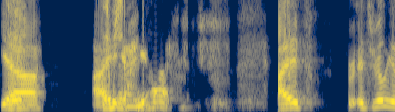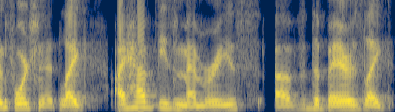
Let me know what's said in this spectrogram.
Yeah, I, They're just I, not. I it's it's really unfortunate. Like I have these memories of the Bears like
